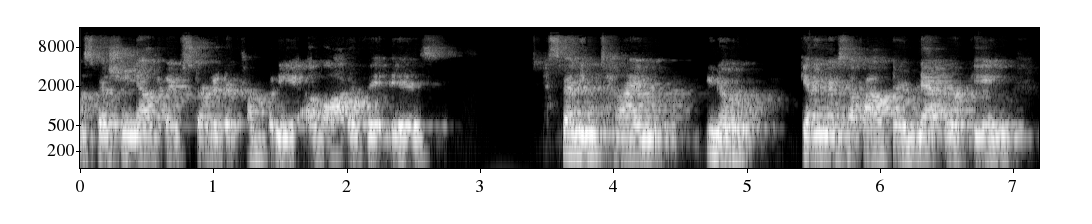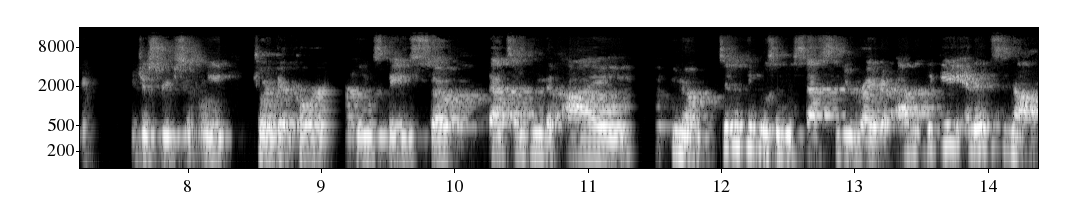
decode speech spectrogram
especially now that i've started a company a lot of it is spending time you know getting myself out there networking. I just recently joined a co-working space so that's something that i you know didn't think was a necessity right out of the gate and it's not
